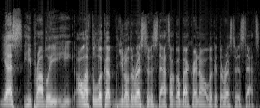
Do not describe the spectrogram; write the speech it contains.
Yes, he probably he. I'll have to look up you know the rest of his stats. I'll go back right now. I'll look at the rest of his stats.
